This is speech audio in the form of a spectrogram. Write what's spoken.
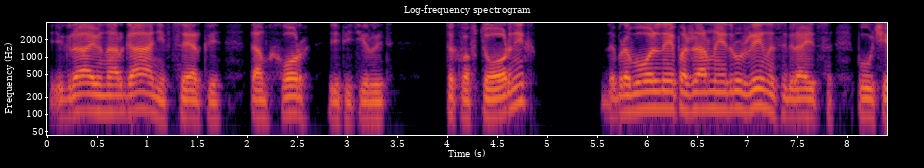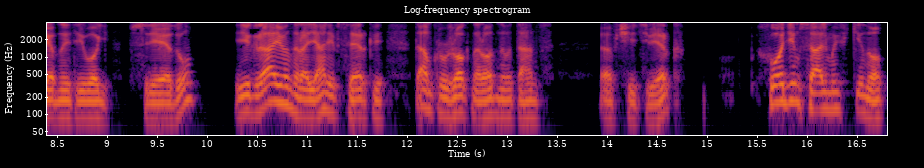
играю на органе в церкви, там хор репетирует. Так во вторник добровольная пожарная дружина собирается по учебной тревоге. В среду играю на рояле в церкви, там кружок народного танца. А в четверг ходим с Альмой в кино.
